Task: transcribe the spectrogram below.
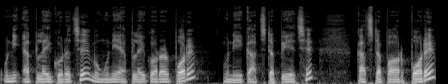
উনি অ্যাপ্লাই করেছে এবং উনি অ্যাপ্লাই করার পরে উনি এই কাজটা পেয়েছে। কাজটা পাওয়ার পরে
